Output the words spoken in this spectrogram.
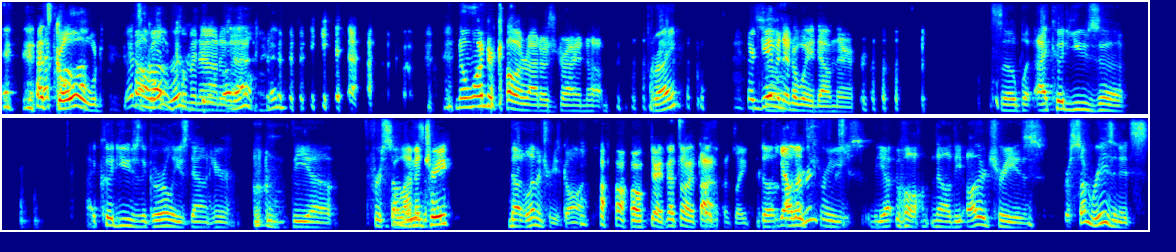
that's That Colorado- gold that's Colorado gold coming out of that out, yeah. No wonder Colorado's drying up. right? They're giving So- it away down there. So, but I could use uh, I could use the girlies down here. the uh, for some The lemon reason- tree? No, the lemon tree's gone. okay, that's what I thought. I was like, The You other lemon? trees, the well, no, the other tree is for some reason it's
